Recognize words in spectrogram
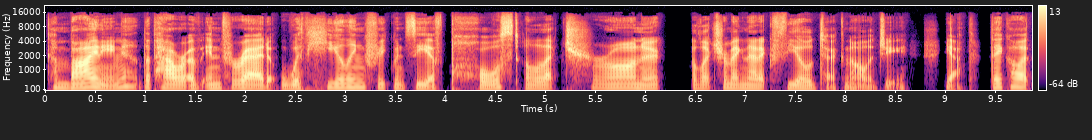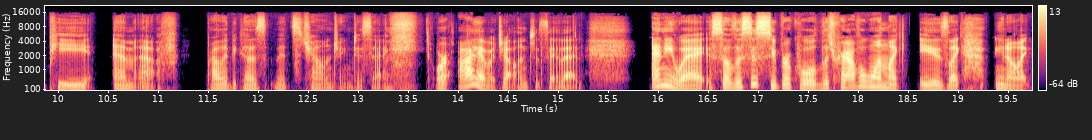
combining the power of infrared with healing frequency of pulsed electronic electromagnetic field technology. Yeah, they call it PMF, probably because it's challenging to say, or I have a challenge to say that. Anyway, so this is super cool. The travel one like is like you know like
